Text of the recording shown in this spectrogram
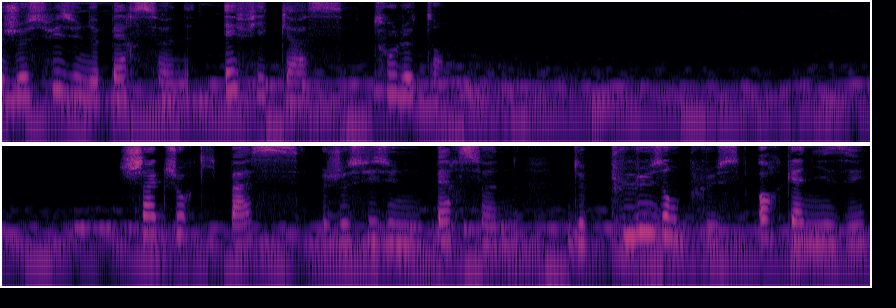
Je suis une personne efficace tout le temps. Chaque jour qui passe, je suis une personne de plus en plus organisée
